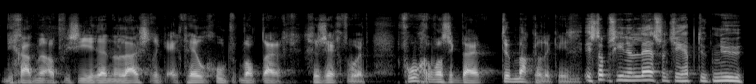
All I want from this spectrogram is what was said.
Die gaat me adviseren. En dan luister ik echt heel goed wat daar gezegd wordt. Vroeger was ik daar te makkelijk in. Is dat misschien een les? Want je hebt natuurlijk nu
